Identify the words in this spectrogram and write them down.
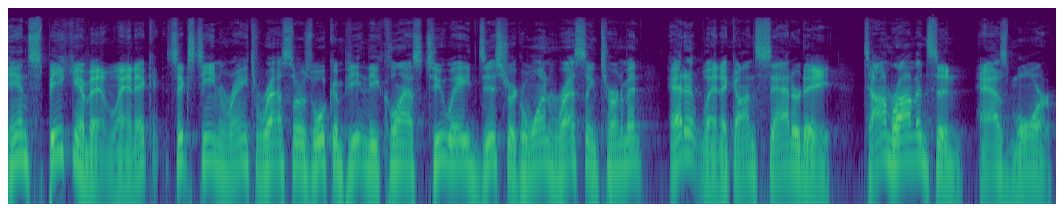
And speaking of Atlantic, 16 ranked wrestlers will compete in the Class 2A District 1 Wrestling Tournament at Atlantic on Saturday. Tom Robinson has more.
